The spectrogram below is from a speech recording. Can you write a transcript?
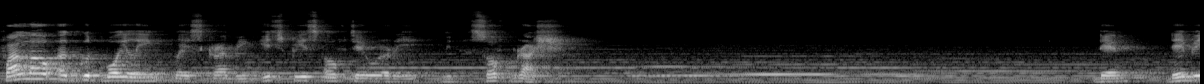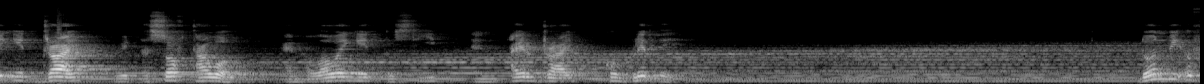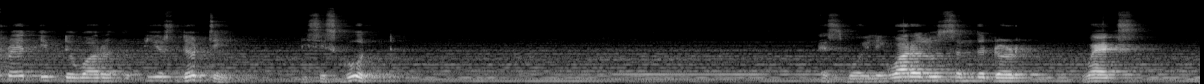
Follow a good boiling by scrubbing each piece of jewelry with a soft brush. Then dabbing it dry with a soft towel and allowing it to sit and air dry completely. Don't be afraid if the water appears dirty. This is good. As boiling water loosens the dirt, wax,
